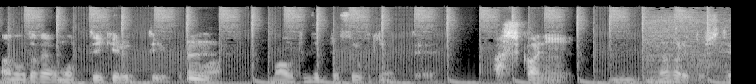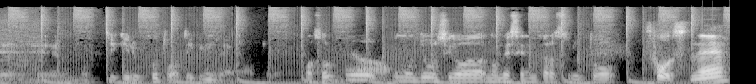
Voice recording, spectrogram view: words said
あのお互いが持っていけるっていうことは、うんまあ、アウトプットすることによって確かに。うん流れとして、えー持っていけることはできるんじゃないかなと、まあ、それいやをこの上司側の目線からすると、そうですね。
